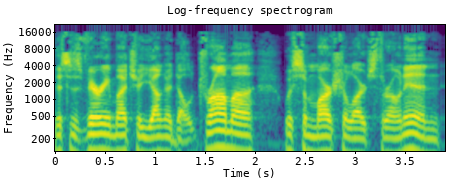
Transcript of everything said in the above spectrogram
This is very much a young adult drama with some martial arts thrown in.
